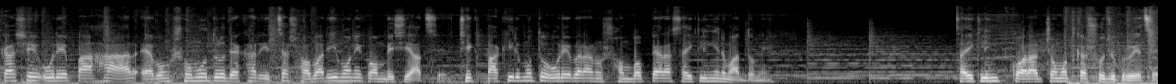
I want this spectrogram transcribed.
আকাশে উড়ে পাহাড় এবং সমুদ্র দেখার ইচ্ছা সবারই মনে কম বেশি আছে। ঠিক পাখির মতো উড়ে বেড়ানো সম্ভব প্যারাসাইক্লিং এর মাধ্যমে। সাইক্লিং করার চমৎকার সুযোগ রয়েছে।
